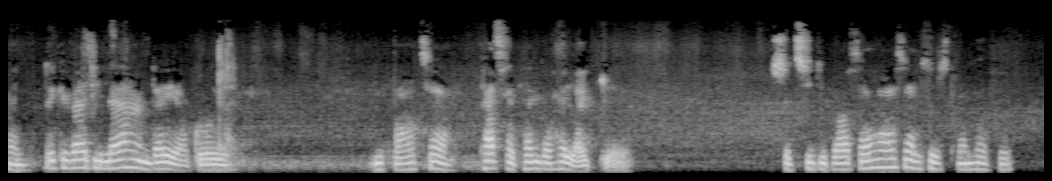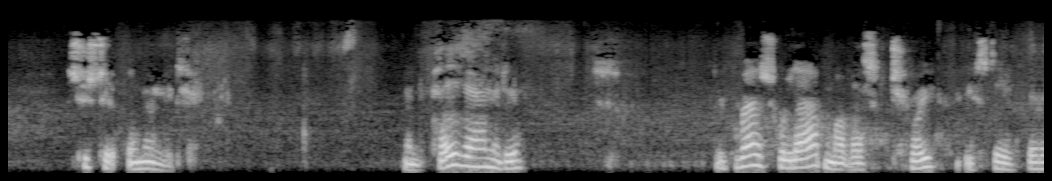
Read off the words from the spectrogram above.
Men det kan være, at de lærer en dag at gå i, i barter. Patrick han går heller ikke øh, så tit i barter. Han har også altid strømper på. Jeg synes, det er underligt. Men fred være med det. Det kunne være, at jeg skulle lære dem at vaske tøj i stedet for.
